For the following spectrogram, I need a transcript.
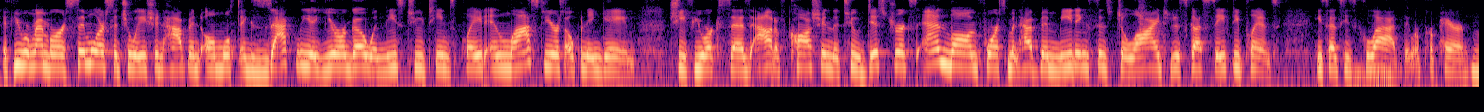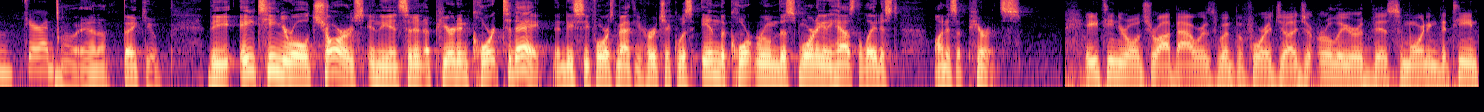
If you remember, a similar situation happened almost exactly a year ago when these two teams played in last year's opening game. Chief York says, out of caution, the two districts and law enforcement have been meeting since July to discuss safety plans. He says he's glad they were prepared. Hmm. Jared. Oh, Anna, thank you. The 18 year old charged in the incident appeared in court today. NBC4's Matthew Herchick was in the courtroom this morning and he has the latest on his appearance. 18 year old Sherrod Bowers went before a judge earlier this morning. The teen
